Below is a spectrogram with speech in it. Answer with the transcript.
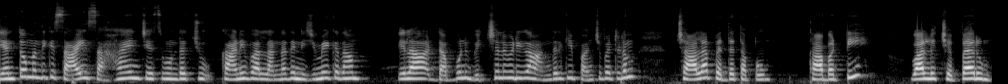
ఎంతోమందికి సాయి సహాయం చేసి ఉండొచ్చు. కానీ వాళ్ళు అన్నది నిజమే కదా? ఇలా డబ్బును విచ్చలవిడిగా అందరికీ పంచిపెట్టడం చాలా పెద్ద తప్పు. కాబట్టి వాళ్ళు చెప్పారు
